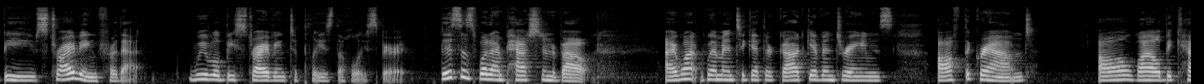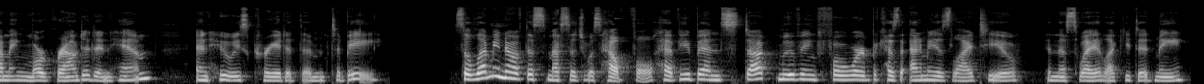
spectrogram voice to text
be striving for that. We will be striving to please the Holy Spirit. This is what I'm passionate about. I want women to get their God given dreams off the ground, all while becoming more grounded in Him and who He's created them to be. So let me know if this message was helpful. Have you been stuck moving forward because the enemy has lied to you in this way, like you did me?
